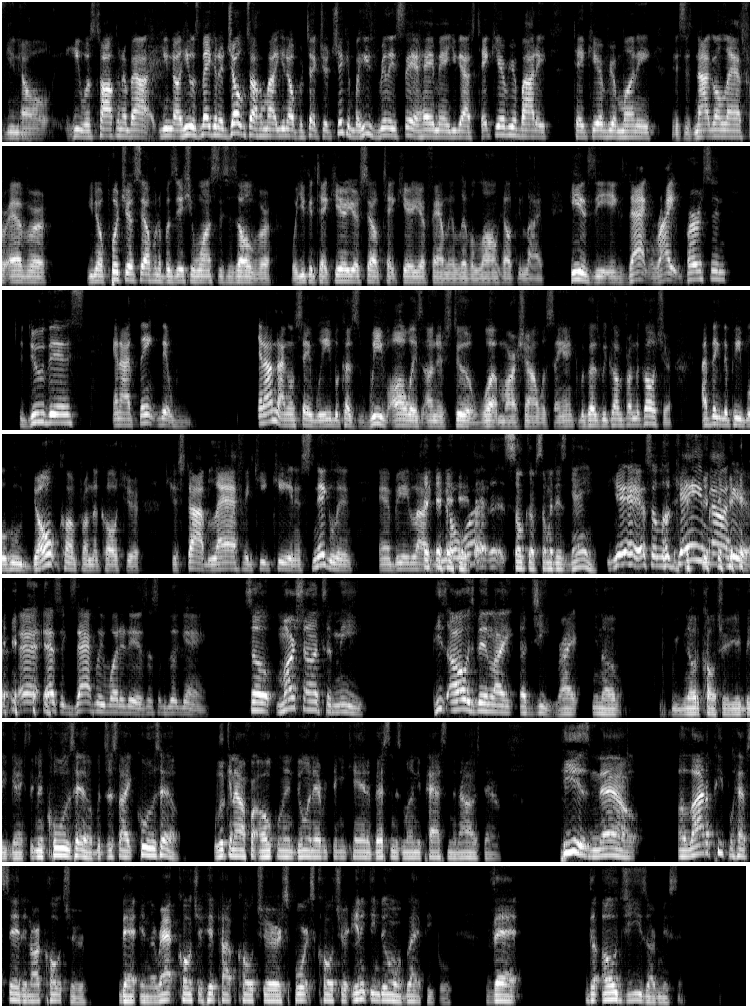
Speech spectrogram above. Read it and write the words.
You know, he was talking about, you know, he was making a joke talking about, you know, protect your chicken, but he's really saying, hey, man, you guys take care of your body, take care of your money. This is not going to last forever. You know, put yourself in a position once this is over where you can take care of yourself, take care of your family, and live a long, healthy life. He is the exact right person to do this. And I think that, and I'm not going to say we because we've always understood what Marshawn was saying because we come from the culture. I think the people who don't come from the culture should stop laughing, kikiing, and sniggling and be like, you know what? Soak up some of this game. Yeah, it's a little game out here. That's exactly what it is. It's a good game. So Marshawn to me, he's always been like a G, right? You know, you know the culture, you're a big gangster. Been cool as hell, but just like cool as hell. Looking out for Oakland, doing everything he can, investing his money, passing the knowledge down. He is now, a lot of people have said in our culture that in the rap culture, hip hop culture, sports culture, anything doing with black people, that the OGs are missing.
